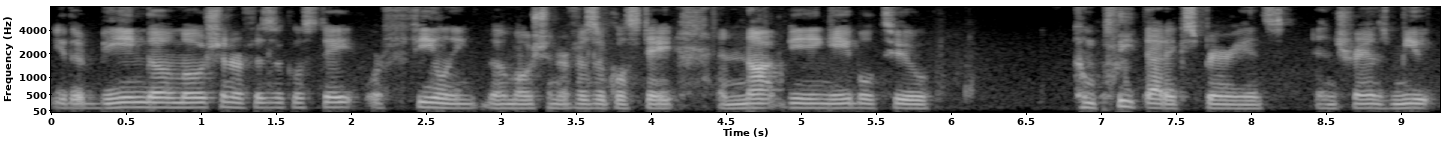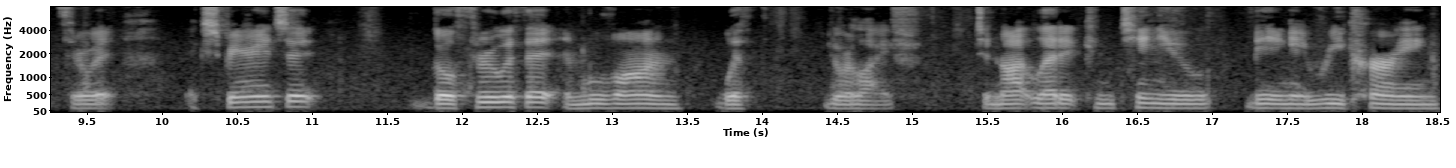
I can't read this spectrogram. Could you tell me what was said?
either being the emotion or physical state or feeling the emotion or physical state and not being able to complete that experience and transmute through it. Experience it, go through with it and move on with your life. To not let it continue being a recurring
